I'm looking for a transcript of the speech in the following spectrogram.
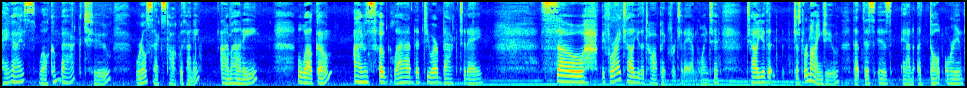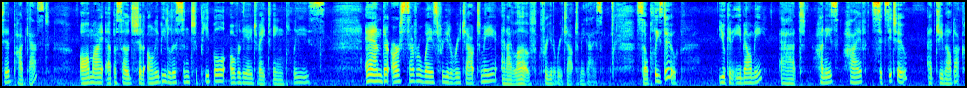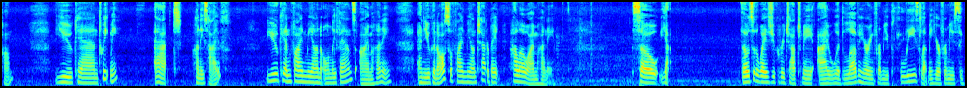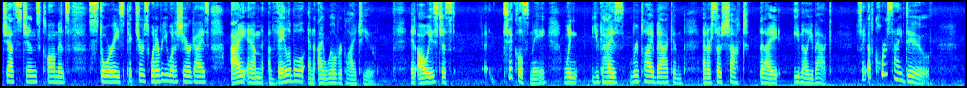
Hey guys, welcome back to Real Sex Talk with Hunny. I'm Hunny. Welcome. I'm so glad that you are back today. So, before I tell you the topic for today, I'm going to tell you that, just remind you that this is an adult oriented podcast. All my episodes should only be listened to people over the age of 18, please. And there are several ways for you to reach out to me, and I love for you to reach out to me, guys. So please do. You can email me at hunnyshive62 at gmail.com. You can tweet me at hunnyshive. You can find me on OnlyFans, I'm Hunny. And you can also find me on Chaturbate, Hello, I'm Hunny. So, yeah, those are the ways you can reach out to me. I would love hearing from you. Please let me hear from you. Suggestions, comments, stories, pictures, whatever you want to share, guys. I am available and I will reply to you. It always just uh, tickles me when you guys reply back and, and are so shocked that I email you back. Say, of course I do.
